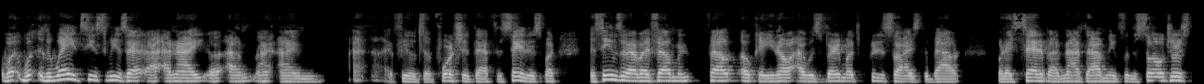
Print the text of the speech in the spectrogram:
the way it seems to me is that, and I, uh, I'm, I'm, I feel it's unfortunate to have to say this, but it seems that Rabbi Feldman felt, okay, you know, I was very much criticized about what I said about not davening for the soldiers.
